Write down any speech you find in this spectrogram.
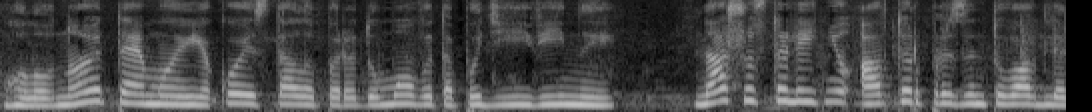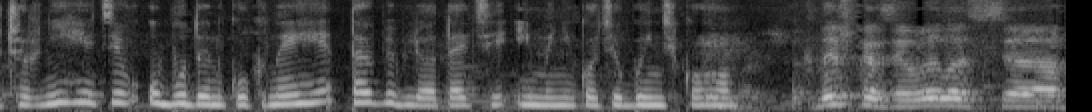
головною темою якої стали передумови та події війни. Нашу столітню автор презентував для чернігівців у будинку книги та в бібліотеці імені Коцюбинського. Книжка з'явилася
